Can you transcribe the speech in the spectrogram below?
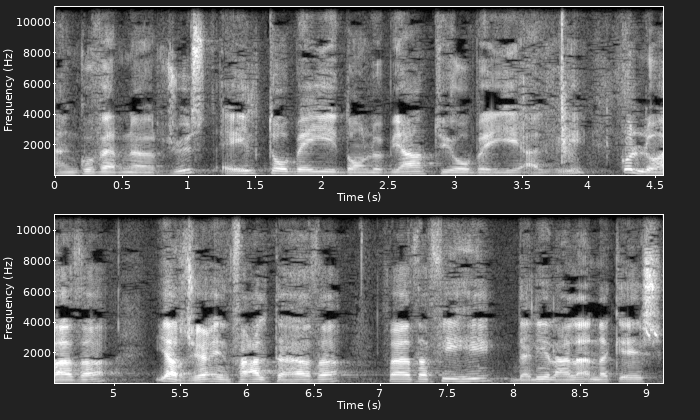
un gouverneur juste, et il t'obéit dans le bien, tu obéis à lui. كل هذا يرجع إن فعلت هذا فهذا فيه دليل على أنك إيش؟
